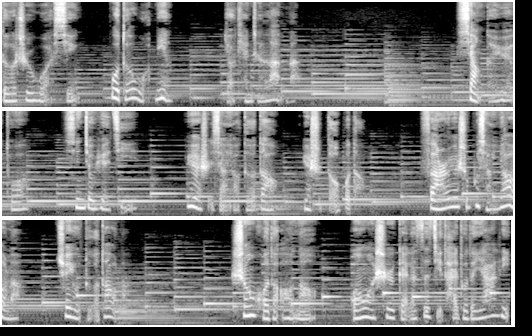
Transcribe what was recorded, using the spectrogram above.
得之我幸，不得我命，要天真烂漫。想的越多，心就越急，越是想要得到，越是得不到，反而越是不想要了，却又得到了。生活的懊恼。往往是给了自己太多的压力，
